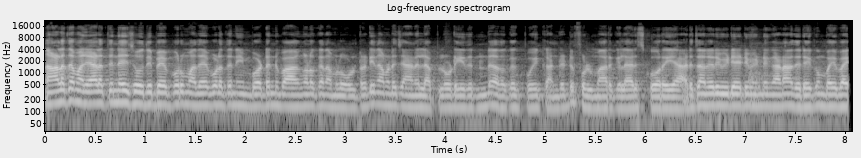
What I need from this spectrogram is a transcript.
നാളത്തെ മലയാളത്തിന്റെ ചോദ്യ പേപ്പറും അതേപോലെ തന്നെ ഇമ്പോർട്ടന്റ് ഭാഗങ്ങളൊക്കെ നമ്മൾ ഓൾറെഡി നമ്മുടെ ചാനൽ അപ്ലോഡ് ചെയ്തിട്ടുണ്ട്. അതൊക്കെ പോയി കണ്ടിട്ട് ഫുൾ മാർക്ക് എല്ലാവരും സ്കോർ ചെയ്യുക. അടുത്ത നല്ലൊരു വീഡിയോ ആയിട്ട് വീണ്ടും കാണാം. അതിലേക്കും ബൈ ബൈ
